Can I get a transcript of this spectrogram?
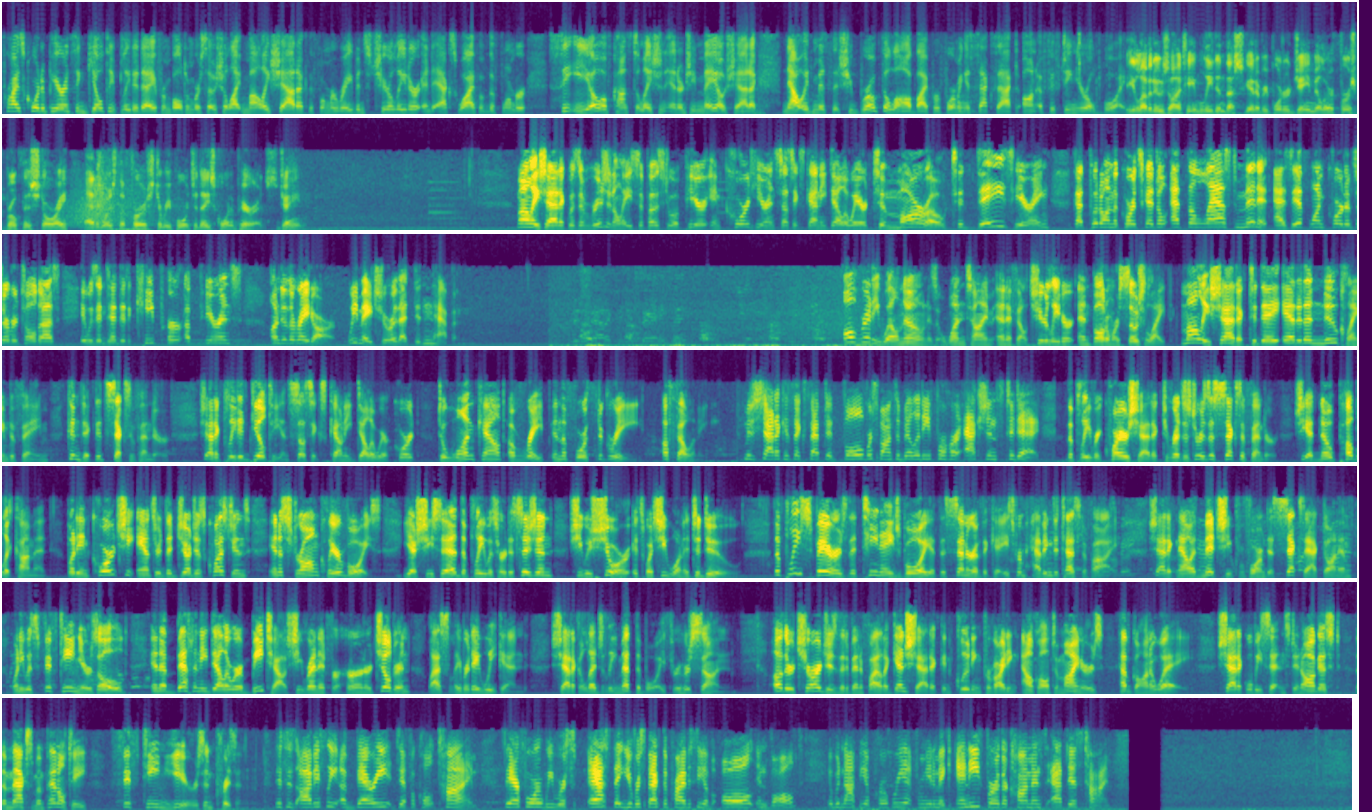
surprise court appearance and guilty plea today from Baltimore socialite Molly Shattuck, the former Ravens cheerleader and ex-wife of the former CEO of Constellation Energy, Mayo Shattuck, now admits that she broke the law by performing a sex act on a 15-year-old boy. 11 News I-Team lead investigative reporter Jane Miller first broke this story and was the first to report today's court appearance. Jane. Molly Shattuck was originally supposed to appear in court here in Sussex County, Delaware tomorrow. Today's hearing got put on the court schedule at the last minute, as if one court observer told us it was intended to keep her appearance under the radar. We made sure that didn't happen. Already well known as a one-time NFL cheerleader and Baltimore socialite, Molly Shattuck today added a new claim to fame, convicted sex offender. Shattuck pleaded guilty in Sussex County, Delaware court to one count of rape in the fourth degree, a felony. Ms. Shattuck has accepted full responsibility for her actions today. The plea requires Shattuck to register as a sex offender. She had no public comment, but in court she answered the judge's questions in a strong, clear voice. Yes, she said the plea was her decision. She was sure it's what she wanted to do. The plea spares the teenage boy at the center of the case from having to testify. Shattuck now admits she performed a sex act on him when he was 15 years old in a Bethany, Delaware beach house she rented for her and her children last Labor Day weekend. Shattuck allegedly met the boy through her son. Other charges that have been filed against Shattuck, including providing alcohol to minors, have gone away. Shattuck will be sentenced in August. The maximum penalty, 15 years in prison. This is obviously a very difficult time. Therefore, we ask that you respect the privacy of all involved. It would not be appropriate for me to make any further comments at this time.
